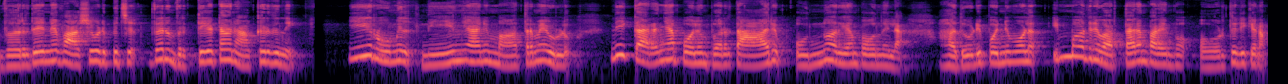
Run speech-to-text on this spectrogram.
വെറുതെ എന്നെ വാശി പിടിപ്പിച്ച് വെറും വൃത്തികെട്ടവനാക്കരുത് നീ. ഈ റൂമിൽ നീയും ഞാനും മാത്രമേ ഉള്ളൂ. നീ കരഞ്ഞാൽ പോലും പുറത്ത് ആരും ഒന്നും അറിയാൻ പോകുന്നില്ല. അതോടി പൊന്നുമോൾ ഇമ്മാതിരി വർത്താനം പറയുമ്പോൾ ഓർത്തിരിക്കണം.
